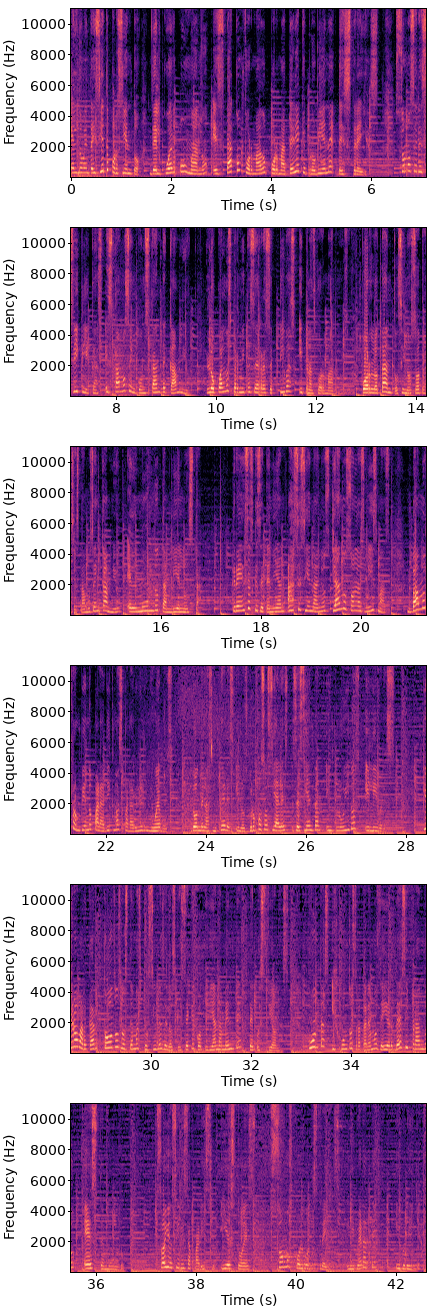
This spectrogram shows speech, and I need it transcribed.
El 97% del cuerpo humano está conformado por materia que proviene de estrellas. Somos seres cíclicas, estamos en constante cambio, lo cual nos permite ser receptivas y transformarnos. Por lo tanto, si nosotras estamos en cambio, el mundo también lo está. Creencias que se tenían hace 100 años ya no son las mismas. Vamos rompiendo paradigmas para abrir nuevos, donde las mujeres y los grupos sociales se sientan incluidos y libres. Quiero abarcar todos los temas posibles de los que sé que cotidianamente te cuestionas. Juntas y juntos trataremos de ir descifrando este mundo. Soy Osiris Aparicio y esto es Somos Polvo de Estrellas. Libérate y brilla.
